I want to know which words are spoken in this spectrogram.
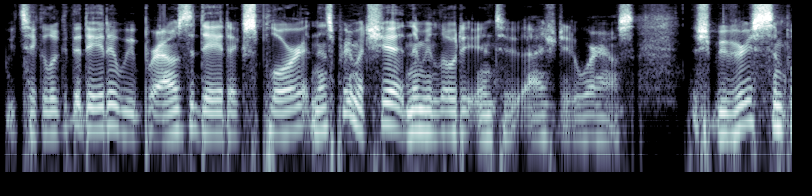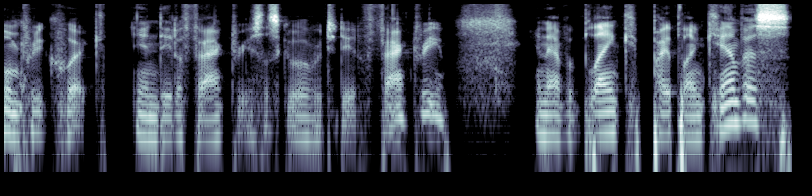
We take a look at the data, we browse the data, explore it, and that's pretty much it. And then we load it into Azure Data Warehouse. This should be very simple and pretty quick in Data Factory. So let's go over to Data Factory and I have a blank pipeline canvas.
